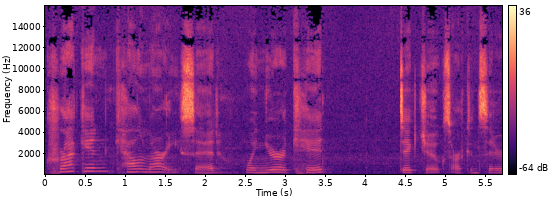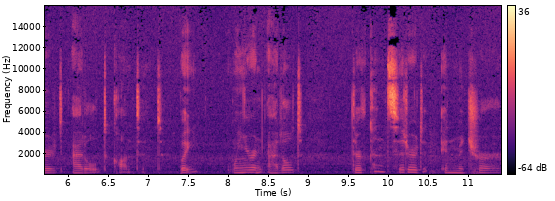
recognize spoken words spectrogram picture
Kraken Calamari said, When you're a kid, dick jokes are considered adult content. But when you're an adult, they're considered immature.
